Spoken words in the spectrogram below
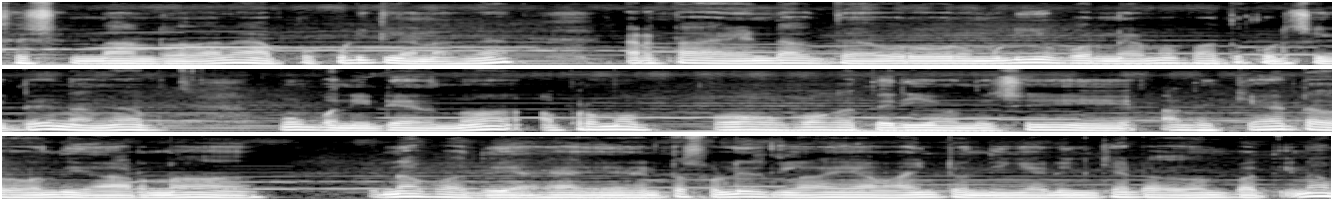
செஷன் தான்றதால அப்போ குடிக்கல நாங்கள் கரெக்டாக எண்ட் ஆஃப் த ஒரு ஒரு முடிய போகிற நேரமாக பார்த்து குடிச்சிக்கிட்டு நாங்கள் மூவ் பண்ணிகிட்டே இருந்தோம். அப்புறமா போக போக தெரிய வந்துச்சு அதை கேட்டவர் வந்து யாருன்னா என்ன பார்த்து ஏன் என்கிட்ட சொல்லியிருக்கலாம் ஏன் வாங்கிட்டு வந்தீங்க? அப்படின்னு கேட்டவர் வந்து பார்த்தீங்கன்னா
